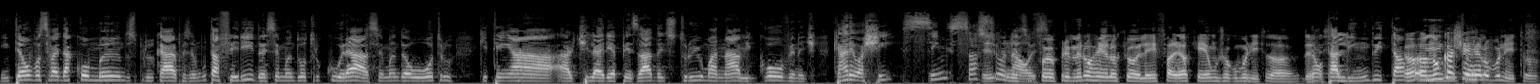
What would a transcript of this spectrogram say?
Então você vai dar comandos pro cara, por exemplo, um tá ferido, aí você manda o outro curar, você manda o outro que tem a artilharia pesada destruir uma nave Covenant. Cara, eu achei sensacional Esse foi o primeiro Halo que eu olhei e falei, ok, é um jogo bonito da. Não, tá lindo e tá. Eu, eu nunca achei legal. Bonito.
